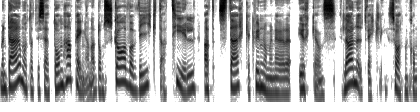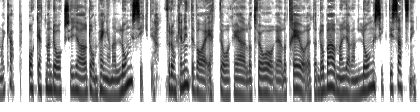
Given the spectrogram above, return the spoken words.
Men däremot att vi säger att de här pengarna, de ska vara vikta till att stärka kvinnodominerade yrkens löneutveckling så att man kommer ikapp. Och att man då också gör de pengarna långsiktiga. För de kan inte vara ettåriga eller tvååriga eller treåriga, utan då behöver man göra en långsiktig satsning.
